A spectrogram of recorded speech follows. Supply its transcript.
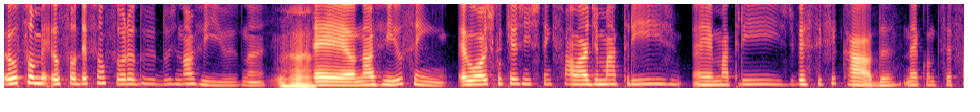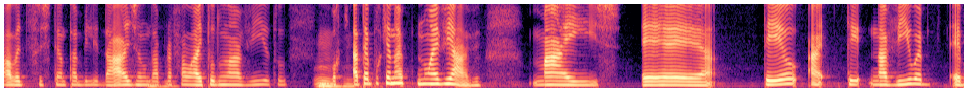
Eu sou, eu sou defensora do- dos navios, né? Uhum. É, o navio, sim. É lógico que a gente tem que falar de matriz, é, matriz diversificada, né? Quando você fala de sustentabilidade, não dá para falar e tudo navio, tudo, Uhum. porque- até porque não é, não é viável. Mas é, ter, a- ter navio é, é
